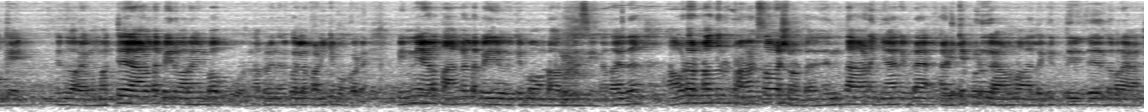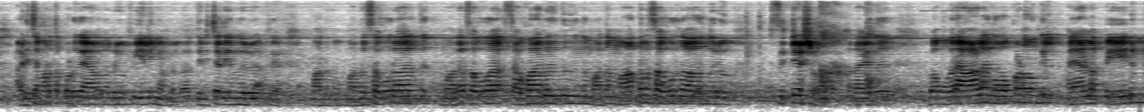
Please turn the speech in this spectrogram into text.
ഓക്കെ എന്ന് പറയുമ്പോൾ മറ്റൊരാളുടെ പേര് പറയുമ്പോൾ നിനക്ക് വല്ല പണിക്ക് പോക്കട്ടെ. പിന്നെയാണ് താങ്കളുടെ പേര് ചോദിക്കുമ്പോൾ ഉണ്ടാകുന്ന ഒരു സീൻ അതായത് അവിടെ ഉണ്ടാകുന്ന ഒരു ട്രാൻസ്ഫോർമേഷൻ ഉണ്ട്. എന്താണ് ഞാൻ ഇവിടെ അടിക്കപ്പെടുകയാണോ അല്ലെങ്കിൽ എന്താ പറയുക അടിച്ചമർത്തപ്പെടുകയാണെന്നൊരു ഫീലിംഗ് ഉണ്ടല്ലോ. തിരിച്ചറിയുന്ന ഒരു മത മതസൗഹാർദ്ദ മതസൗഹാ സൗഹാർദ്ദത്തിൽ നിന്ന് മതം മാത്രം സൗഹൃദമാകുന്ന ഒരു സിറ്റുവേഷൻ ഉണ്ട്. അതായത് ഇപ്പം ഒരാളെ നോക്കണമെങ്കിൽ അയാളുടെ പേരും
